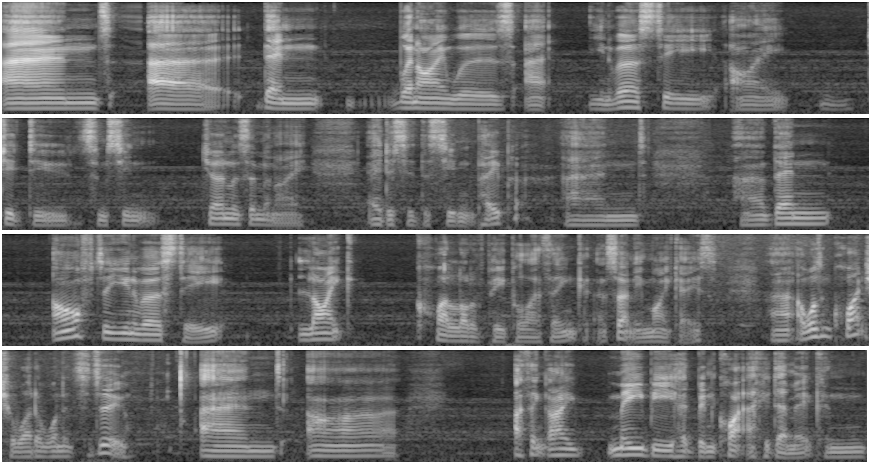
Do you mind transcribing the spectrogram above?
And uh, then when I was at university, I did do some student journalism and I edited the student paper. And uh, then after university, like quite a lot of people, I think, and certainly in my case, uh, I wasn't quite sure what I wanted to do. And uh, I think I maybe had been quite academic and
